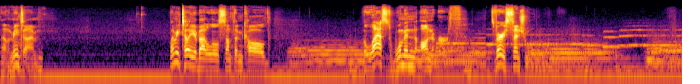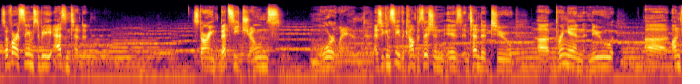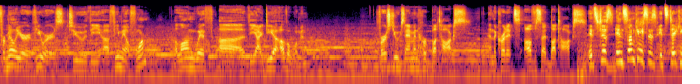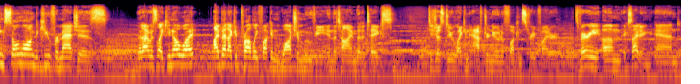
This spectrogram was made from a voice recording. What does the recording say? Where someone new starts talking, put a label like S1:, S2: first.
S1: Now, in the meantime, let me tell you about a little something called The Last Woman on Earth. It's very sensual. So far, it seems to be as intended. Starring Betsy Jones Moreland. As you can see, the composition is intended to uh, bring in new, uh, unfamiliar viewers to the uh, female form, along with uh, the idea of a woman. First, you examine her buttocks and the credits of said buttocks. It's just, in some cases, it's taking so long to queue for matches that I was like, you know what? I bet I could probably fucking watch a movie in the time that it takes to just do like an afternoon of fucking Street Fighter. It's very um, exciting and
